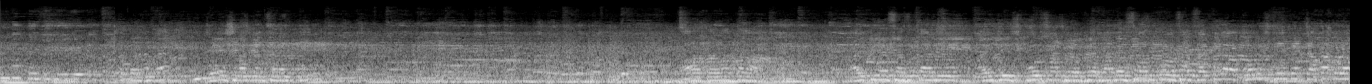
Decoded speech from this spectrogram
తరఫున జయశ్రామ్ సార్కి ఆ తర్వాత ఐపీఎస్ అధికారి ఐటీ స్పోర్ట్స్ మంత్రి రమేష్ సార్కు గట్టిగా పోలీస్ స్టేషన్ చప్పట్లు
